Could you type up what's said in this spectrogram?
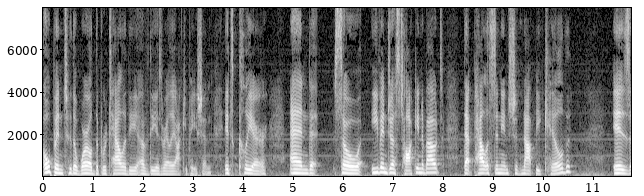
open to the world the brutality of the Israeli occupation. It's clear. And so, even just talking about that Palestinians should not be killed is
